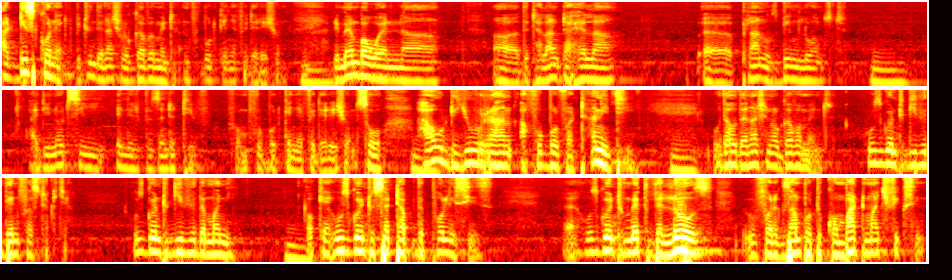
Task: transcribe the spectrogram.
a disconnect between the national government and Football Kenya Federation. Remember when uh, uh, the Talanta Hela uh, plan was being launched? I did not see any representative from Football Kenya Federation. So, how do you run a football fraternity without the national government? Who's going to give you the infrastructure? Who's going to give you the money? Okay, who's going to set up the policies? Uh, who's going to make the laws, for example, to combat match fixing?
